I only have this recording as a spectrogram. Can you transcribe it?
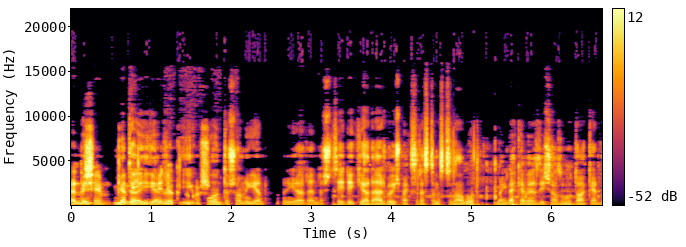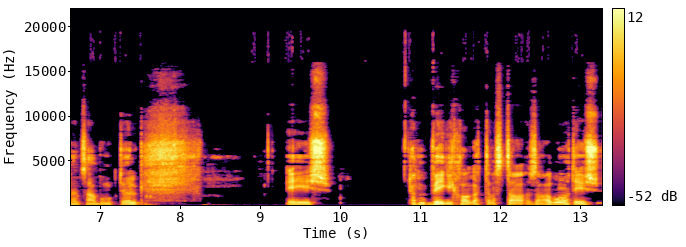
Rendes ilyen mint a, igen, pontosan igen, ilyen rendes CD kiadásban is megszereztem ezt az albumot, meg nekem ez is azóta a kedvenc albumuk tőlük, és végighallgattam ezt az albumot, és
